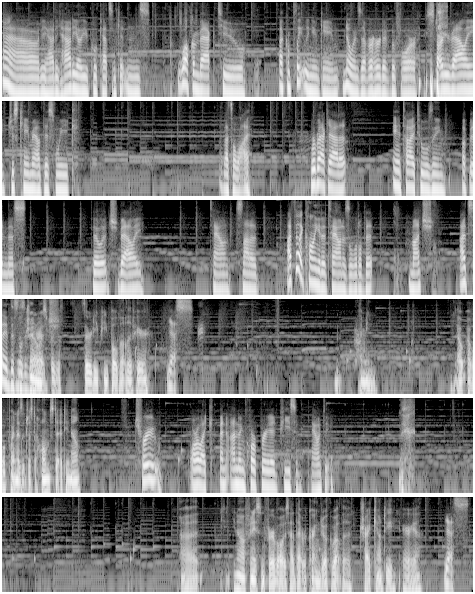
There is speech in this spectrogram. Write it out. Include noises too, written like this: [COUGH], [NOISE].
Howdy, howdy, howdy, all you cool cats and kittens. Welcome back to a completely new game no one's ever heard of before. [LAUGHS] Stardew Valley just came out this week. That's a lie. We're back at it. Anti-toolsing up in this village, valley, town. It's not a... I feel like calling it a town is a little bit much. I'd say this is a generous village. For the 30 people that live here. Yes. I mean, at, at what point is it just a homestead, you know? True. Or like an unincorporated piece of county. [LAUGHS] Uh, you know, Phineas and Ferb always had that recurring joke about the Tri County area. Yes.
